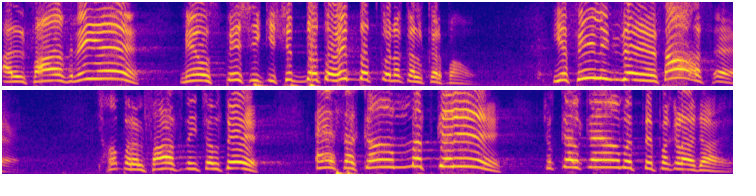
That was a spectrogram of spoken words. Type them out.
अल्फाज नहीं है, मैं उस पेशी की शिद्दत और हिद्दत को नकल कर पाऊँ। ये फीलिंग्स है, एहसास है। यहाँ पर अल्फाज नहीं चलते। ऐसा काम मत करें जो कल कयामत में पकड़ा जाए।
